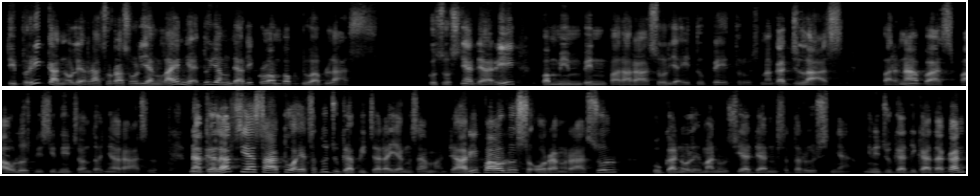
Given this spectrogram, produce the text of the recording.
diberikan oleh rasul-rasul yang lain yaitu yang dari kelompok 12 khususnya dari pemimpin para rasul yaitu Petrus. Maka jelas Barnabas, Paulus di sini contohnya rasul. Nah, Galatia 1 ayat 1 juga bicara yang sama. Dari Paulus seorang rasul bukan oleh manusia dan seterusnya. Ini juga dikatakan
